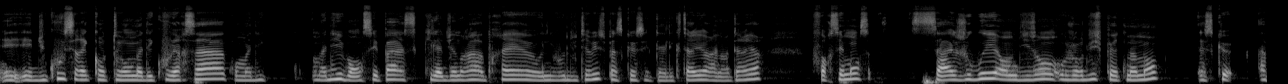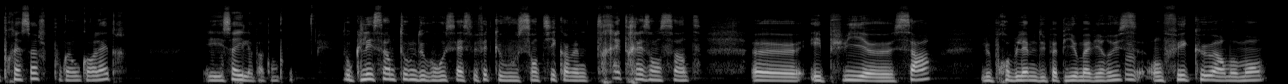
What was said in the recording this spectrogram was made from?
et, et du coup, c'est vrai que quand on m'a découvert ça, qu'on m'a dit, on m'a dit bon, on ne sait pas ce qu'il adviendra après euh, au niveau de l'utérus parce que c'était à l'extérieur, à l'intérieur. Forcément, ça a joué en me disant aujourd'hui, je peux être maman. Est-ce que après ça, je pourrais encore l'être? Et ça, il n'a pas compris. Donc les symptômes de grossesse, le fait que vous vous sentiez quand même très très enceinte, euh, et puis euh, ça, le problème du papillomavirus, Mm. ont fait qu'à un moment,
